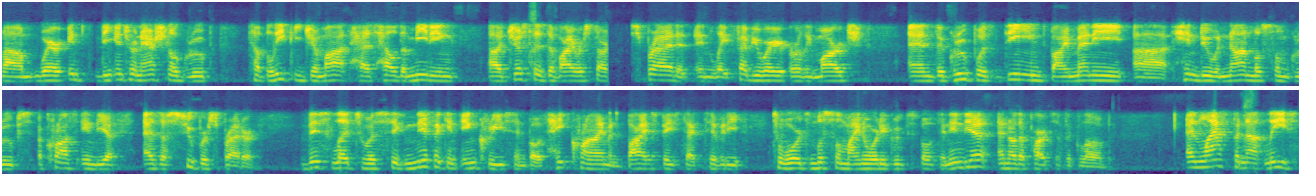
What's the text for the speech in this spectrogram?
um, where in, the international group Tablighi Jamaat has held a meeting uh, just as the virus started to spread in late February, early March, and the group was deemed by many uh, Hindu and non-Muslim groups across India as a super spreader. This led to a significant increase in both hate crime and bias-based activity towards Muslim minority groups both in India and other parts of the globe. And last but not least,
